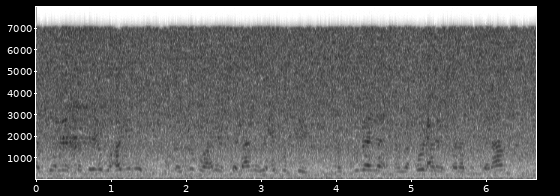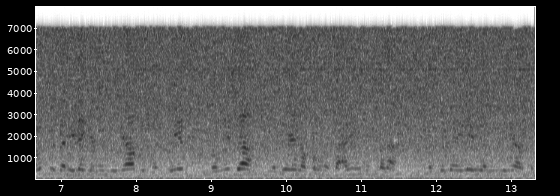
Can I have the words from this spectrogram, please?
الذي يستطيع واجده اطيبه عليه السلام ويحب الطيب. يقول عليه الصلاة والسلام حبب إلي من دنياكم الطيب والنساء وجعل قرة عين في الصلاة. حبب إلي من دنياكم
